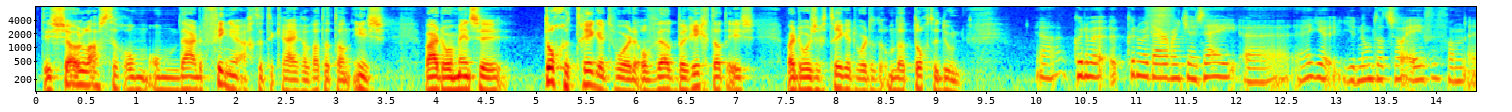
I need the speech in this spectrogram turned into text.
het is zo lastig om, om daar de vinger achter te krijgen wat het dan is. Waardoor mensen toch getriggerd worden, of welk bericht dat is, waardoor ze getriggerd worden om dat toch te doen. Ja, kunnen we, kunnen we daar, want jij zei, eh, je, je noemt dat zo even, van eh,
